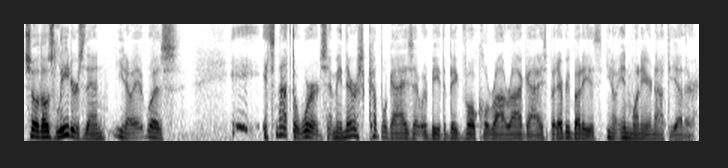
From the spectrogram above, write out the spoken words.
So those leaders then, you know, it was it's not the words. I mean, there's a couple guys that would be the big vocal rah rah guys, but everybody is you know in one ear, not the other.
